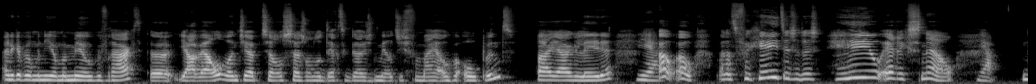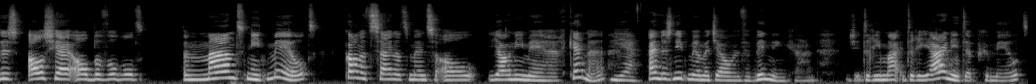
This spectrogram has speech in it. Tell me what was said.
En ik heb helemaal niet om een mail gevraagd. Eh jawel, want je hebt zelfs 630.000 mailtjes van mij al geopend. Een paar jaar geleden. ja. Oh, oh. Maar dat vergeten ze dus heel erg snel. Ja. Dus als jij al bijvoorbeeld een maand niet mailt, kan het zijn dat mensen al jou niet meer herkennen. ja. En dus niet meer met jou in verbinding gaan. Als je drie, ma- drie jaar niet hebt gemaild,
